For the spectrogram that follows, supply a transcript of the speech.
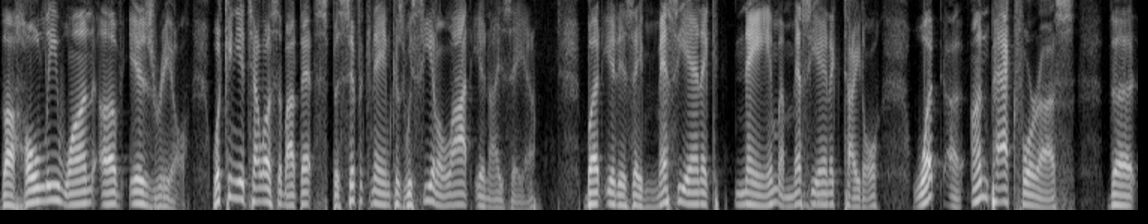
the Holy One of Israel. What can you tell us about that specific name? Because we see it a lot in Isaiah but it is a messianic name, a messianic title. What uh, unpack for us the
